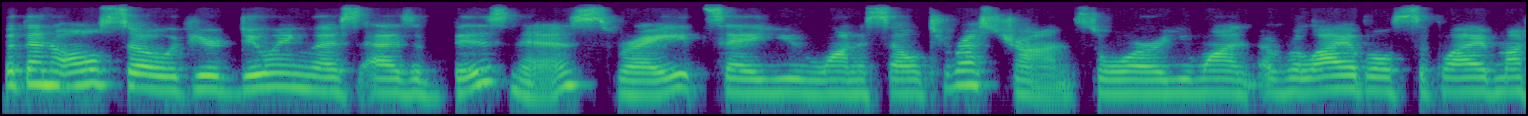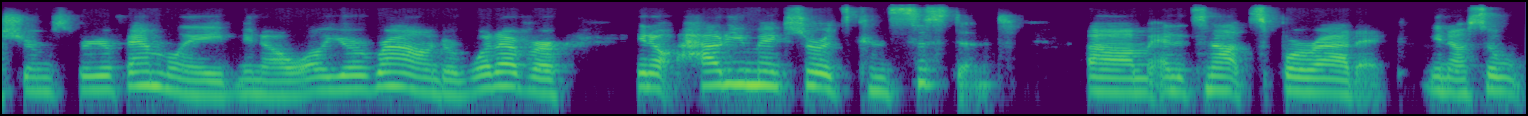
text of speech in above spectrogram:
But then also if you're doing this as a business right say you want to sell to restaurants or you want a reliable supply of mushrooms for your family you know all year round or whatever you know how do you make sure it's consistent um, and it's not sporadic? You know so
